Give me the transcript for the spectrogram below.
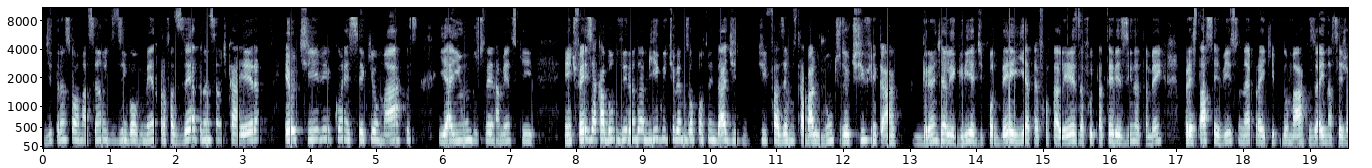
de transformação e desenvolvimento para fazer a transição de carreira, eu tive conhecer aqui o Marcos, e aí um dos treinamentos que a gente fez acabamos virando amigo e tivemos a oportunidade de, de fazermos trabalho juntos. Eu tive a grande alegria de poder ir até Fortaleza, fui para Teresina também, prestar serviço né, para a equipe do Marcos aí na CJ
